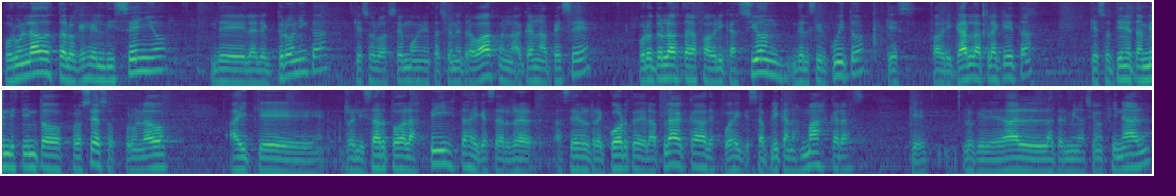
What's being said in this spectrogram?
Por un lado está lo que es el diseño de la electrónica, que eso lo hacemos en estación de trabajo, acá en la PC. Por otro lado está la fabricación del circuito, que es fabricar la plaqueta, que eso tiene también distintos procesos. Por un lado hay que realizar todas las pistas, hay que hacer, hacer el recorte de la placa, después hay que, se aplican las máscaras, que lo que le da la terminación final.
